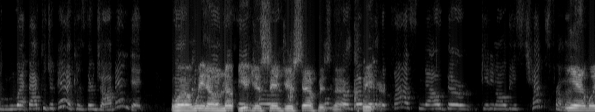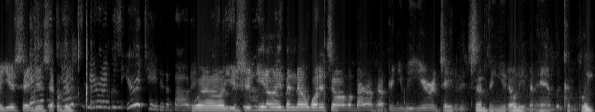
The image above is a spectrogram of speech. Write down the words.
went back to Japan because their job ended. Well, we don't know. You just said yourself it's for not government in clear. the past. Now they're getting all these checks from us. Yeah, well, you said and as a yourself it's taxpayer, I'm just irritated about it. Well, because you should. not You don't even know what it's all about. How can you be irritated at something you don't even have the complete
